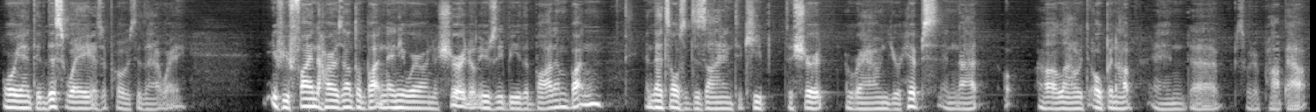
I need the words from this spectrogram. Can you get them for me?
oriented this way as opposed to that way. If you find a horizontal button anywhere on a shirt, it'll usually be the bottom button. And that's also designed to keep the shirt around your hips and not allow it to open up and uh, sort of pop out.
